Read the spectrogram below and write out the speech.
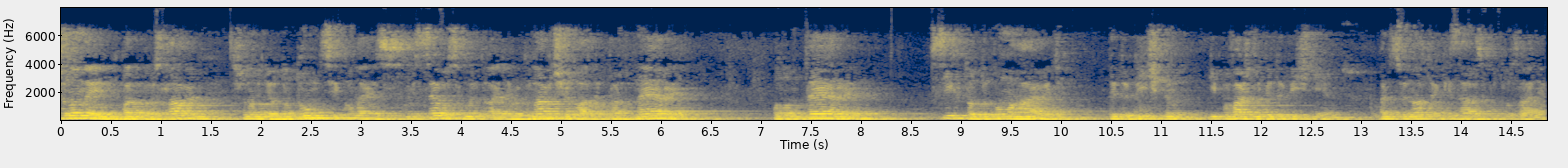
Шановний пане Мирославе, шановні однодумці, колеги з місцевого самоврядування, виконавчої влади, партнери, волонтери, всі, хто допомагають підопічним і поважні підопічні пансіонати, які зараз тут у залі.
